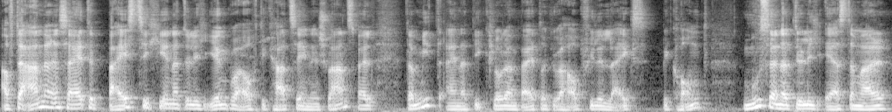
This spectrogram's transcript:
Auf der anderen Seite beißt sich hier natürlich irgendwo auch die Katze in den Schwanz, weil damit ein Artikel oder ein Beitrag überhaupt viele Likes bekommt, muss er natürlich erst einmal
